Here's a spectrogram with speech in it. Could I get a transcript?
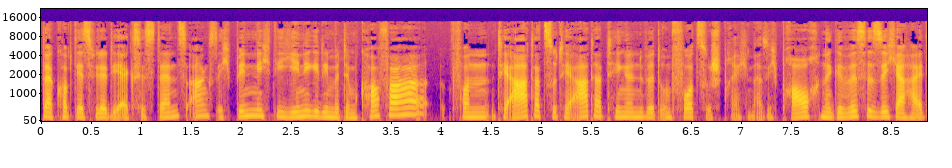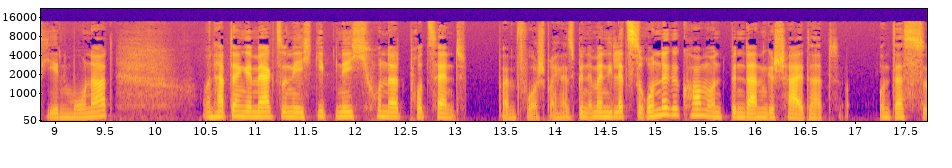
da kommt jetzt wieder die Existenzangst. Ich bin nicht diejenige, die mit dem Koffer von Theater zu Theater tingeln wird, um vorzusprechen. Also ich brauche eine gewisse Sicherheit jeden Monat und habe dann gemerkt, so nee, ich gebe nicht 100 Prozent beim Vorsprechen. Also ich bin immer in die letzte Runde gekommen und bin dann gescheitert. Und das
